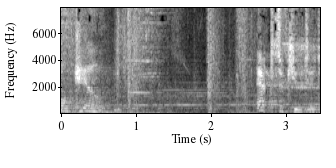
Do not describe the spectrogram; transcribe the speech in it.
Double kill. Executed.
